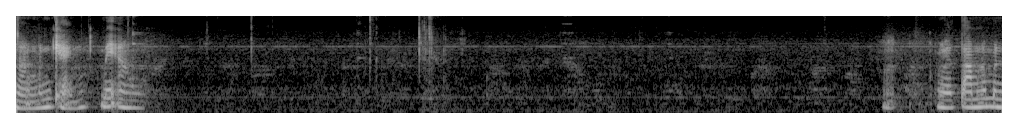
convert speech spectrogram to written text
หนังมันแข็งไม่เอาเวลาตำแล้วมัน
